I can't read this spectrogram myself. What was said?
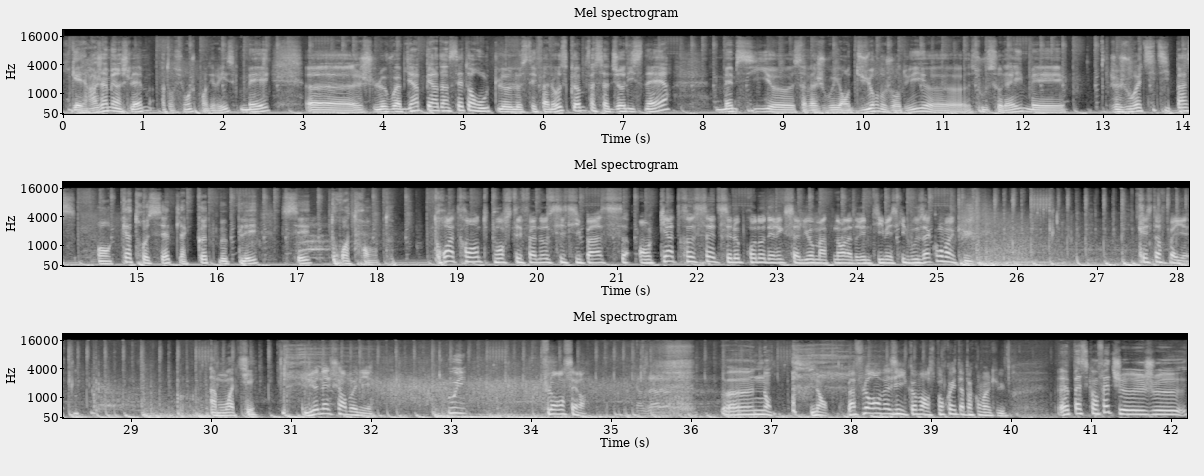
qui gagnera jamais un chelem. Attention, je prends des risques, mais euh, je le vois bien perdre un set en route, le, le Stefanos, comme face à John Isner. Même si euh, ça va jouer en diurne aujourd'hui, euh, sous le soleil, mais je jouerai Tsitsipas en 4-7. La cote me plaît, c'est 3-30. 3,30 pour Stefano Tsitsipas en 4-7. C'est le prono d'Eric Salio maintenant, la Dream Team. Est-ce qu'il vous a convaincu? Christophe Payet, À moitié. Lionel Charbonnier, Oui. Florent Serra. Euh, non. Non. Bah Florent, vas-y, commence. Pourquoi il t'a pas convaincu? Euh, parce qu'en fait, je, je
